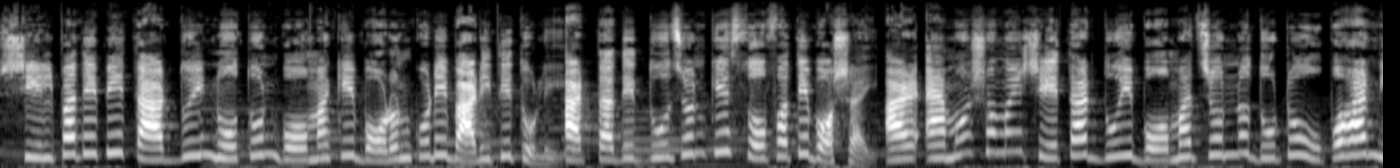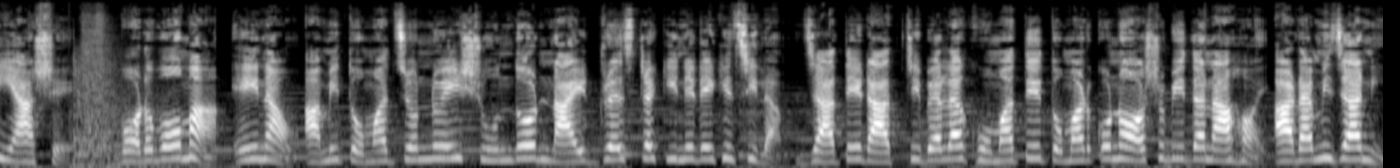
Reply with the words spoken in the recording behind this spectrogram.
শিল্পা দেবী তার দুই নতুন বৌমাকে বরণ করে বাড়িতে তোলে আর তাদের দুজনকে সোফাতে বসায়। আর এমন সময় সে তার দুই বৌমার জন্য দুটো উপহার নিয়ে আসে। বড় বৌমা, এই নাও, আমি তোমার জন্য এই সুন্দর নাইট ড্রেসটা কিনে রেখেছিলাম, যাতে রাত্রিবেলা ঘুমাতে তোমার কোনো অসুবিধা না হয়। আর আমি জানি,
